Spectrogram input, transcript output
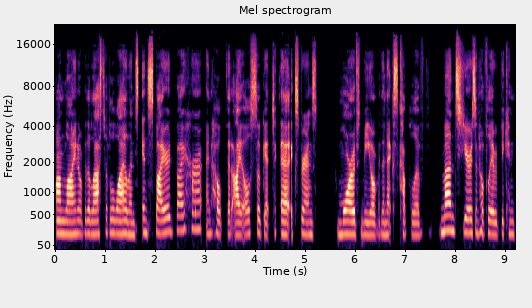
online over the last little while and inspired by her and hope that I also get to uh, experience more of me over the next couple of months, years, and hopefully everybody can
